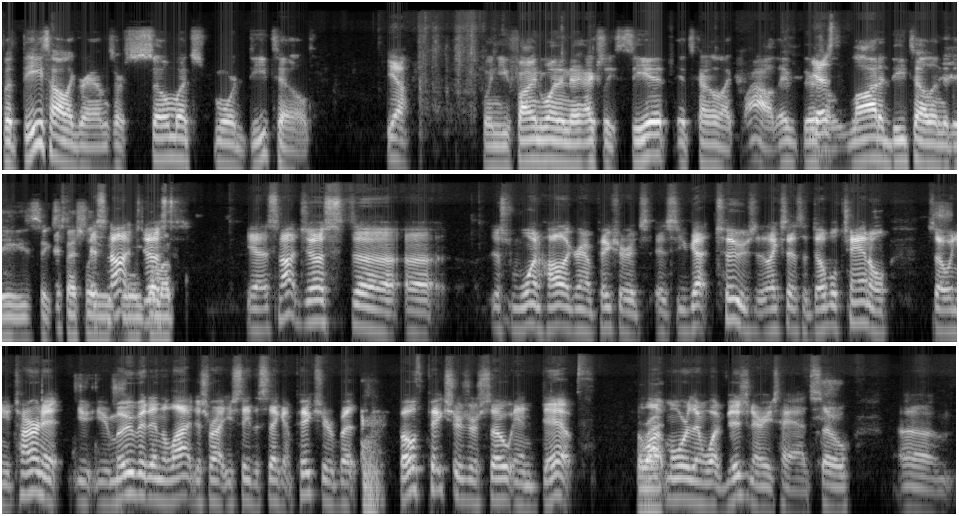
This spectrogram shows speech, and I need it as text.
But these holograms are so much more detailed. Yeah. When you find one and actually see it, it's kind of like, wow, there's Yes. a lot of detail into these, especially it's not you come just yeah, it's not just uh, uh, just one hologram picture. It's it's you got two. So like I said, it's a double channel. So when you turn it, you, you move it in the light just right. You see the second picture, but both pictures are so in depth, a Right. lot more than what Visionaries had. So um,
